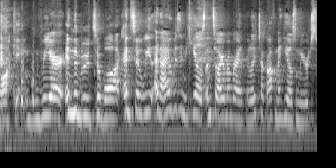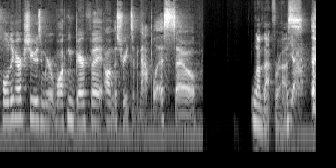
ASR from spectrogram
walking. we are in the mood to walk. And so we, and I was in heels. And so I remember I literally took off my heels and we were just holding our shoes and we were walking barefoot on the streets of Annapolis. So Love that for us. yeah.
